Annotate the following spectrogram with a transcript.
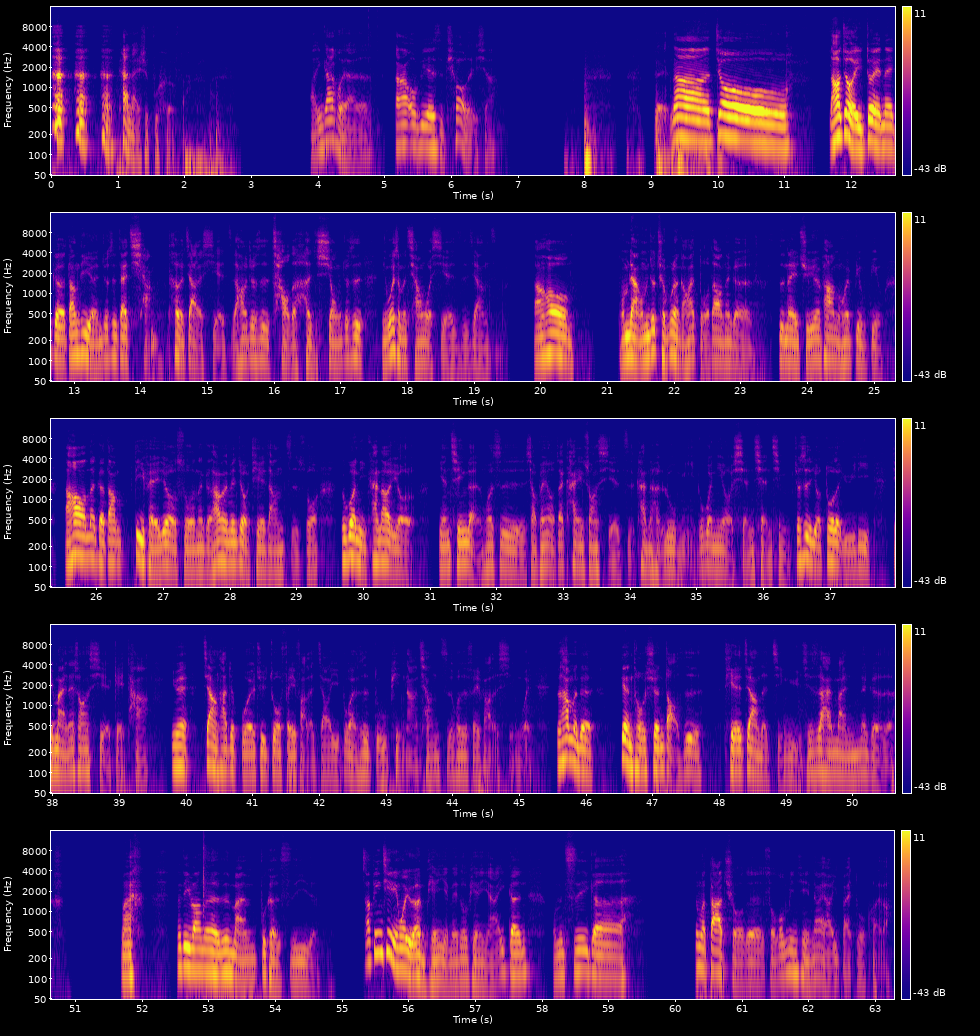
看来是不合法，啊，应该回来了，刚刚 OBS 跳了一下。对，那就，然后就有一对那个当地人就是在抢特价的鞋子，然后就是吵得很凶，就是你为什么抢我鞋子这样子？然后我们俩我们就全部人赶快躲到那个室内去，因为怕他们会 biu biu。然后那个当地陪就有说，那个他们那边就有贴一张纸说，如果你看到有。年轻人或是小朋友在看一双鞋子，看得很入迷。如果你有闲钱，请就是有多的余力，请买那双鞋给他，因为这样他就不会去做非法的交易，不管是毒品啊、枪支或是非法的行为。就他们的店头宣导是贴这样的警语，其实还蛮那个的，蛮那地方真的是蛮不可思议的。啊，冰淇淋我以为很便宜，也没多便宜啊，一根我们吃一个。那么大球的手工冰淇淋，大概也要一百多块吧，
